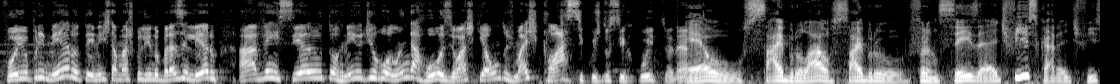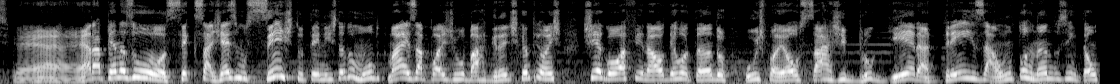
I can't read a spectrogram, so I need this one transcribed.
foi o primeiro tenista masculino brasileiro a vencer o torneio de Roland Garros. Eu acho que é um dos mais clássicos do circuito, né? É, o Saibro lá, o Saibro francês, é difícil, cara, é difícil. É, era apenas o 66 tenista do mundo, mas após derrubar grandes campeões, chegou à final derrotando o espanhol Sarge Bruguera 3 a 1 tornando-se então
